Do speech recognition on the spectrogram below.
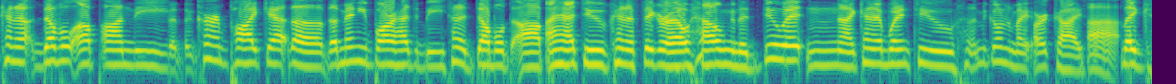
kind of double up on the, the, the current podcast. The the bar had to be kind of doubled up. I had to kind of figure out how I'm gonna do it, and I kind of went to let me go into my archives. Uh, like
